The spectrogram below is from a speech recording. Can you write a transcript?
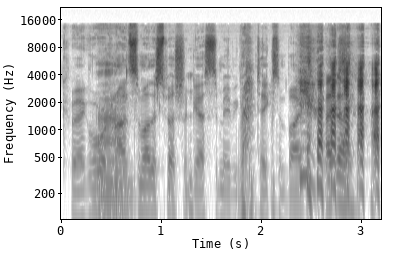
correct. We're working on um, some other special guests that maybe can take some bites. I'd like to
